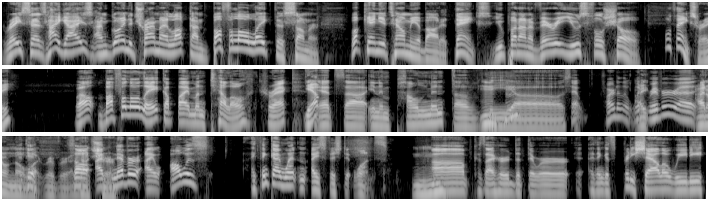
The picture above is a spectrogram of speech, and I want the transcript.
Ray says, Hi, guys. I'm going to try my luck on Buffalo Lake this summer. What can you tell me about it? Thanks. You put on a very useful show. Well, thanks, Ray. Well, Buffalo Lake up by Montello, correct? Yep. It's uh, an impoundment of the. Uh, is that part of the what Mm-hmm. I- river? Uh, I don't know okay. what river. I'm So not sure. I've never. I always. I think I went and ice fished it once. Because I heard that there were. I think it's pretty shallow, weedy,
